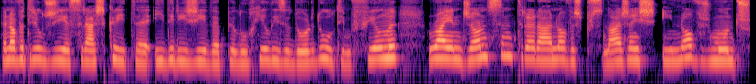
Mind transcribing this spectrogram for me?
A nova trilogia será escrita e dirigida pelo realizador do último filme. Ryan Johnson trará novas personagens e novos mundos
